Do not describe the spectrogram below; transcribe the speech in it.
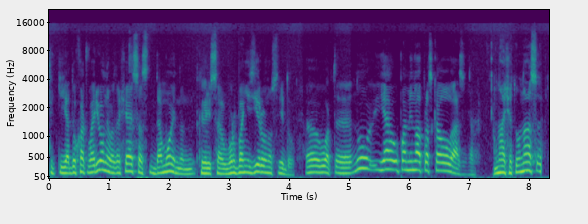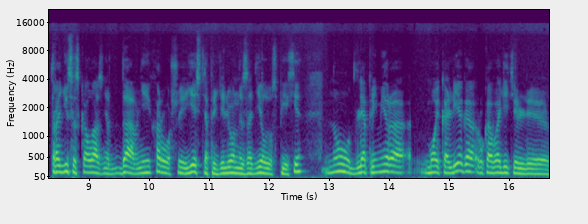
такие одухотворенные возвращаются домой, как говорится, в урбанизированную среду. Э, вот. Э, ну, я упоминал про скалолазание. Значит, у нас традиции скалолазания давние, хорошие, есть определенные заделы успехи. Ну, для примера, мой коллега, руководитель э,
